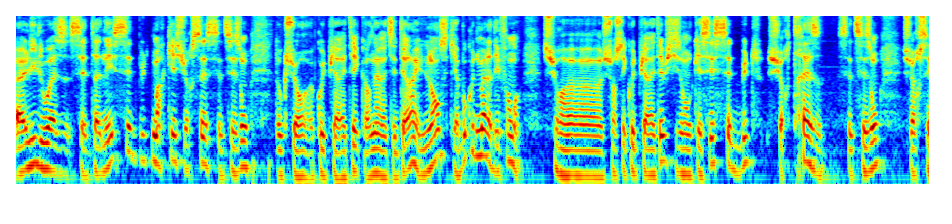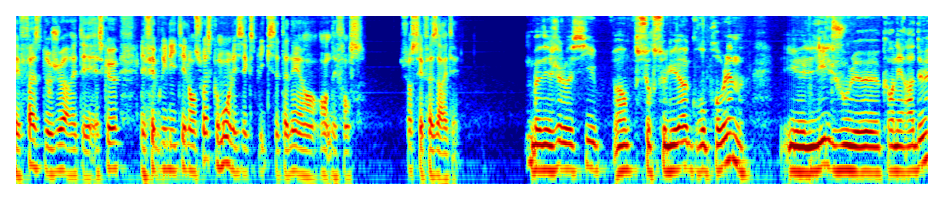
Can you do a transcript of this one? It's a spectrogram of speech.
euh, lilloises cette année. 7 buts marqués sur 16 cette saison, donc sur euh, coup de pied arrêté, corner, etc. Il lance qui a beaucoup de mal à défendre sur, sur ses coups de pied arrêtés, puisqu'ils ont encaissé 7 buts sur 13 cette saison sur ces phases de jeu arrêtées. Est-ce que les fébrilités lensoises, comment on les explique cette année en, en défense sur ces phases arrêtées? Bah déjà aussi, sur celui-là, gros problème. Lille joue le corner à deux.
